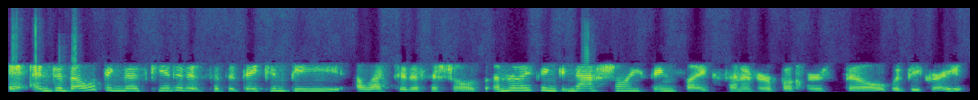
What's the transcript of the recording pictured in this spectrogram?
and developing those candidates so that they can be elected officials. And then I think nationally, things like Senator Booker's bill would be great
